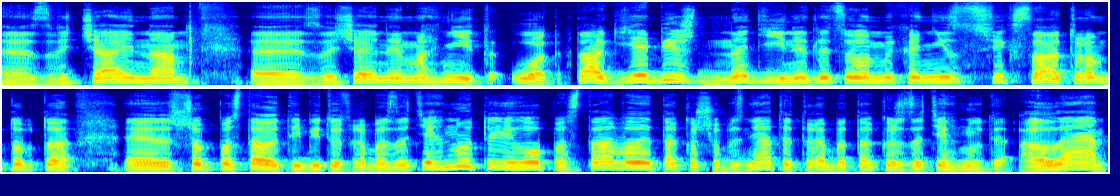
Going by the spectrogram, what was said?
е, звичайна, е, звичайний магніт. От так, є більш надійний для цього механізм з фіксатором. Тобто, щоб поставити біту, треба затягнути його, поставили, також щоб зняти, треба також затягнути. Але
